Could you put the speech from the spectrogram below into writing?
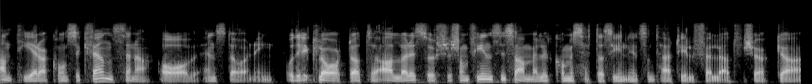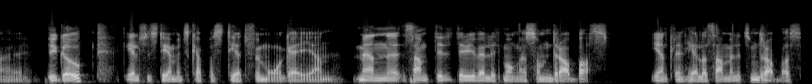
hantera konsekvenserna av en störning. Och det är klart att alla resurser som finns i samhället kommer sättas in i ett sånt här tillfälle att försöka eh, bygga upp elsystemets kapacitet förmåga igen. Men eh, samtidigt är det ju väldigt många som drabbas. Egentligen hela samhället som drabbas.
